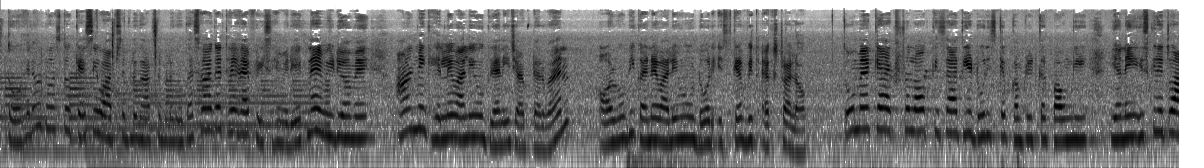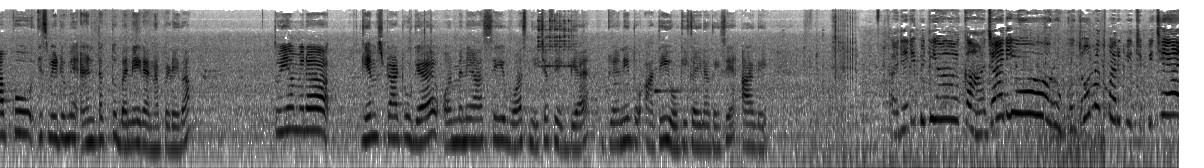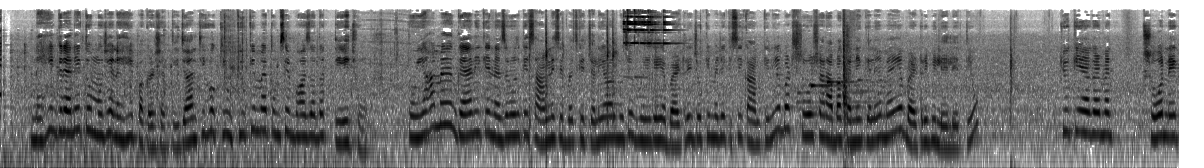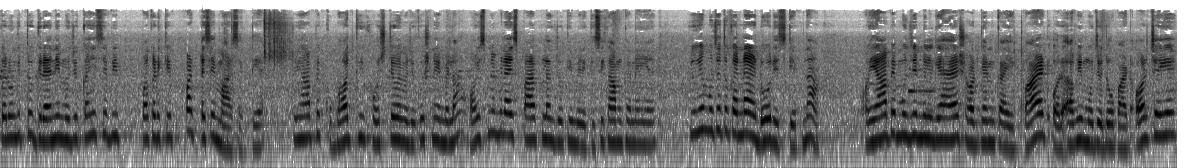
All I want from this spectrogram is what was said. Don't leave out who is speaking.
Speaker 1: तो हेलो दोस्तों कैसे हो आप सब लोग? आप सब लोगों का स्वागत है, है फिर से मेरी एक नए वीडियो में। आज मैं खेलने वाली हूँ ग्रैनी चैप्टर वन और वो भी करने वाली हूँ door escape with extra lock तो मैं क्या एक्स्ट्रा लॉक के साथ ये डोर स्केप कंप्लीट कर पाऊँगी या नहीं इसके लिए तो आपको इस वीडियो में एंड तक तो बने ही रहना पड़ेगा। तो यह मेरा गेम स्टार्ट हो गया है और मैंने यहाँ से वॉच नीचे फेंक दिया है। ग्रैनी तो आती ही होगी कहीं ना कहीं से आ गई
Speaker 2: अरे बिटिया कहाँ जा रही हो? रुको तो मैं तुम्हारे पीछे पीछे
Speaker 1: नहीं ग्रैनी तुम मुझे नहीं पकड़ सकती। जानती हो क्यों? क्योंकि मैं तुमसे बहुत ज़्यादा तेज़ हूँ। तो यहाँ मैं ग्रैनी के नज़रों के सामने से बच के चली और मुझे भूल गई है बैटरी, जो कि मेरे किसी काम की नहीं है बट शोर शराबा करने के लिए मैं ये बैटरी भी ले लेती हूँ। क्योंकि अगर मैं शोर नहीं करूँगी तो ग्रैनी मुझे कहीं से भी पकड़ के पट्ट से मार सकती है। तो यहाँ पे बहुत ही खोजते हुए मुझे कुछ नहीं मिला, और इसमें मिला स्पार्क प्लग जो कि मेरे किसी काम का नहीं है। क्योंकि मुझे तो करना है डोर स्केप ना। और यहाँ पे मुझे मिल गया है शॉटगन का एक पार्ट और अभी मुझे दो पार्ट और चाहिए।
